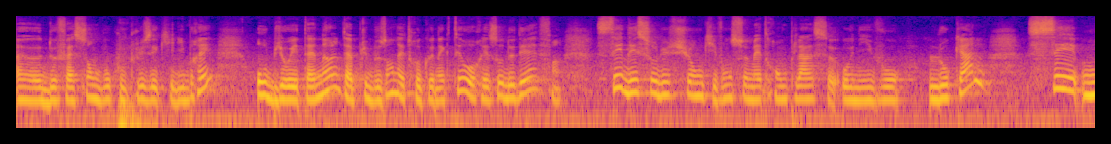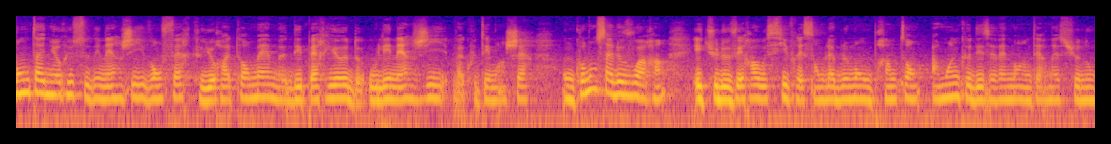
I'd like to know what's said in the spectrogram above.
euh, de façon beaucoup plus équilibrée, au bioéthanol, tu n'as plus besoin d'être connecté au réseau d'EDF. C'est des solutions qui vont se mettre en place au niveau local. Ces montagnes russes d'énergie vont faire qu'il y aura quand même des périodes où l'énergie va coûter moins cher. On commence à le voir, hein, et tu le verras aussi vraisemblablement au printemps, à moins que des événements internationaux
